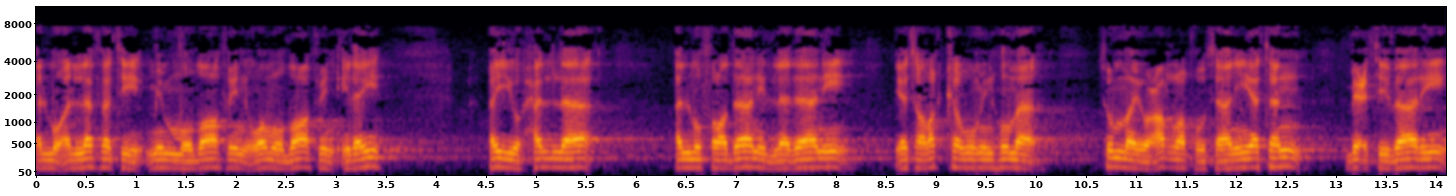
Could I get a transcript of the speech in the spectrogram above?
المؤلفة من مضاف ومضاف إليه أن يحل المفردان اللذان يتركب منهما ثم يعرف ثانية باعتبار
